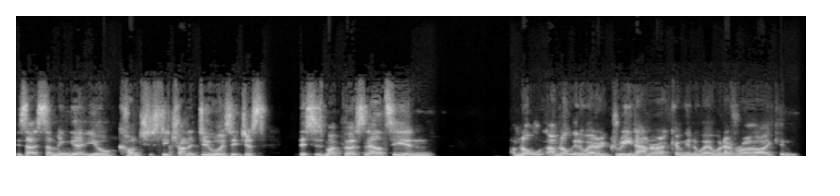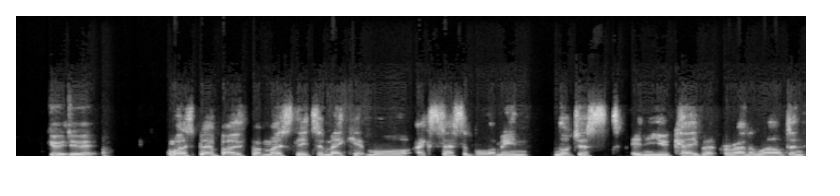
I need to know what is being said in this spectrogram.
is that something that you're consciously trying to do, or is it just this is my personality and I'm not I'm not going to wear a green anorak. I'm going to wear whatever I like and go do it. Well, it's a bit of both, but mostly to make it more accessible. I mean, not just in the UK, but around the world. And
